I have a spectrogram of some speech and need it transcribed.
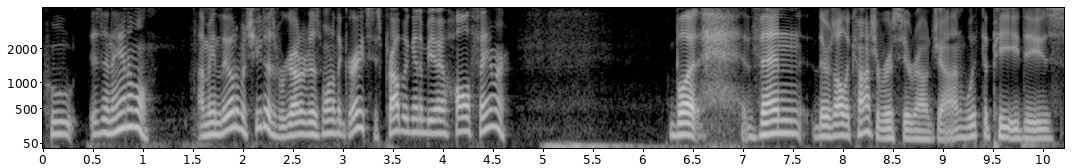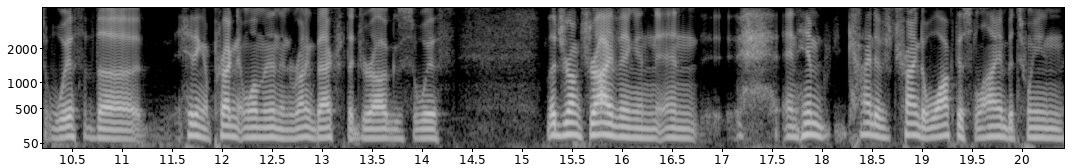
who is an animal. I mean, Lyoto Machida is regarded as one of the greats. He's probably going to be a Hall of Famer. But then there's all the controversy around John with the PEDs, with the hitting a pregnant woman and running back for the drugs with the drunk driving and and and him kind of trying to walk this line between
